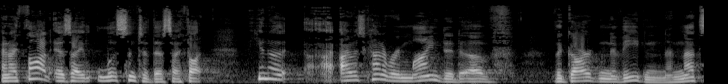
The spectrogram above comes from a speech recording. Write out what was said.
And I thought, as I listened to this, I thought, you know, I, I was kind of reminded of the Garden of Eden, and that's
